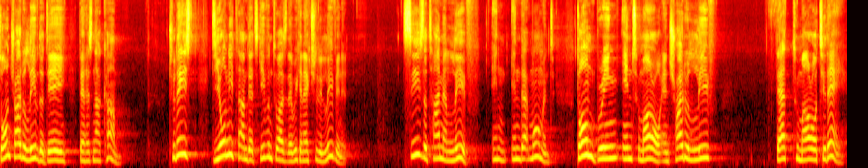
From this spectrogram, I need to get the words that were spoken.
Don't try to live the day that has not come. Today is the only time that's given to us that we can actually live in it. Seize the time and live in, in that moment. Don't bring in tomorrow and try to live that tomorrow today.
